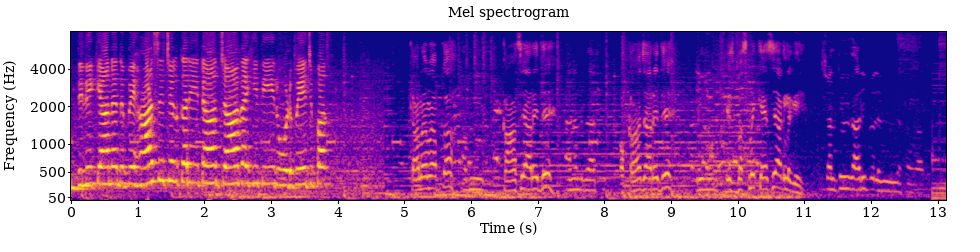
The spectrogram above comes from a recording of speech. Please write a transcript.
दिल्ली के आनंद बिहार से चलकर एटा जा रही थी रोडवेज़ बस। क्या नाम है आपका? कहाँ से आ रहे थे? आनंद विहार से। और कहाँ जा रहे थे। इस बस में कैसे आग लगी? चलती हुई गाड़ी पे लगी हुई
